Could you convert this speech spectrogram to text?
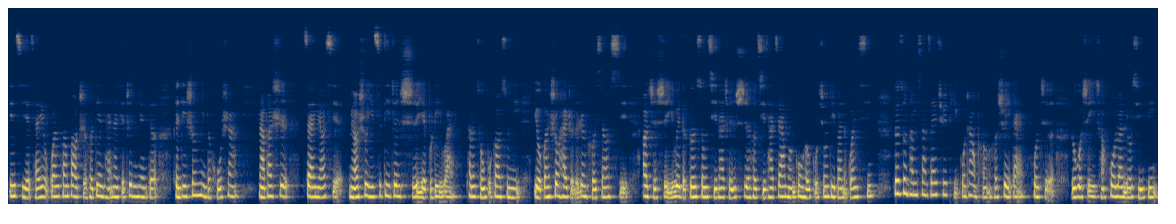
因此也才有官方报纸和电台那些正面的肯定生命的胡哨，哪怕是。在描写描述一次地震时也不例外，他们从不告诉你有关受害者的任何消息，而只是一味地歌颂其他城市和其他加盟共和国兄弟般的关心，歌颂他们向灾区提供帐篷和睡袋，或者如果是一场霍乱流行病，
